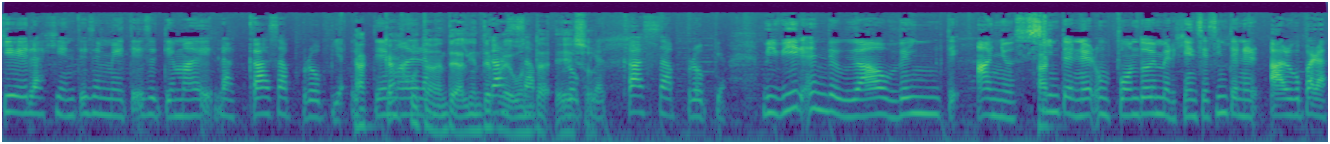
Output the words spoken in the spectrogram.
qué la gente se mete ese tema de la casa propia. El Acá tema justamente alguien te pregunta eso. Casa propia. Vivir endeudado 20 años sin tener un fondo de emergencia, sin tener algo para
